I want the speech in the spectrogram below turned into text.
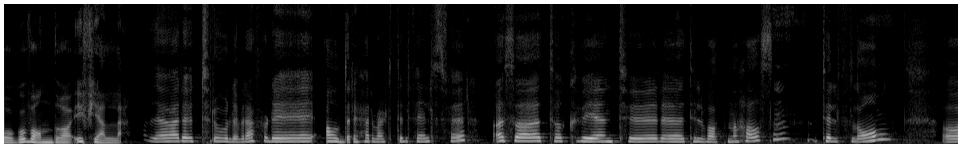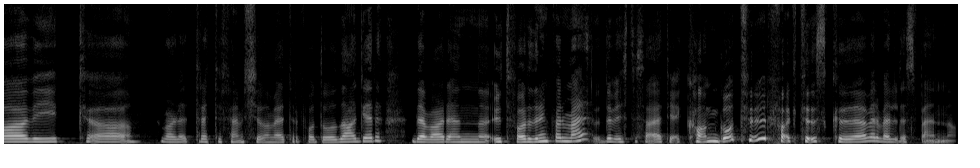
og å vandre i fjellet. Det var utrolig bra, fordi jeg aldri har vært til fjells før. Og så tok vi en tur eh, til Vatnahalsen, til Flåm, og vi gikk var det 35 km på to dager. Det var en utfordring for meg. Det viste seg at jeg kan gå tur, faktisk. Det var veldig spennende.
